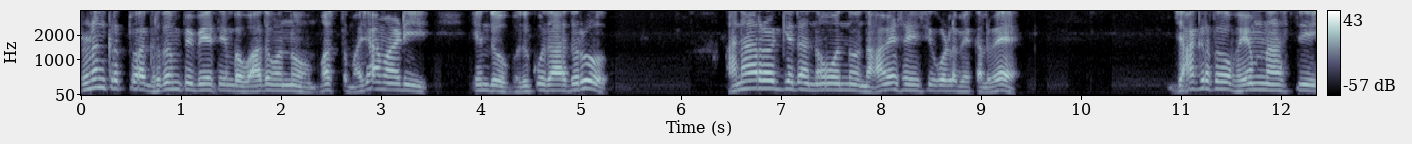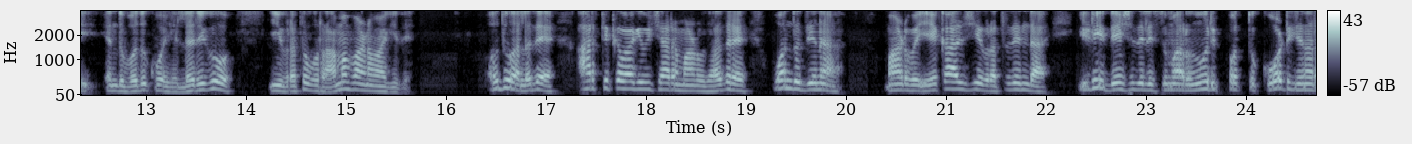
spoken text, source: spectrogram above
ಋಣಂಕೃತ್ವ ಘೃದಂಪಿ ಬೇತ್ ಎಂಬ ವಾದವನ್ನು ಮಸ್ತ್ ಮಜಾ ಮಾಡಿ ಎಂದು ಬದುಕುವುದಾದರೂ ಅನಾರೋಗ್ಯದ ನೋವನ್ನು ನಾವೇ ಸಹಿಸಿಕೊಳ್ಳಬೇಕಲ್ವೇ? ಜಾಗೃತೋ ಭಯಂ ನಾಸ್ತಿ ಎಂದು ಬದುಕುವ ಎಲ್ಲರಿಗೂ ಈ ವ್ರತವು ರಾಮಬಾಣವಾಗಿದೆ. ಅದು ಅಲ್ಲದೆ ಆರ್ಥಿಕವಾಗಿ ವಿಚಾರ ಮಾಡುವುದಾದರೆ ಒಂದು ದಿನ ಮಾಡುವ ಏಕಾದಶಿ ವ್ರತದಿಂದ ಇಡೀ ದೇಶದಲ್ಲಿ ಸುಮಾರು ನೂರಿಪ್ಪತ್ತು ಕೋಟಿ ಜನರ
